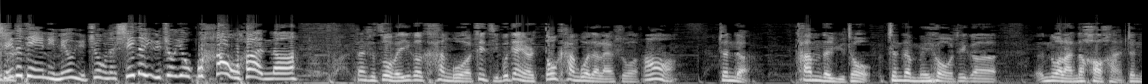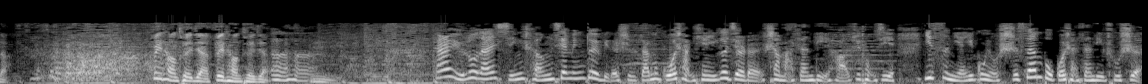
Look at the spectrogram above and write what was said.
谁的电影里没有宇宙呢？谁的宇宙又不浩瀚呢？但是作为一个看过这几部电影都看过的来说，哦，真的，他们的宇宙真的没有这个呃诺兰的浩瀚，真的，非常推荐，非常推荐。嗯哼嗯，当然，与路南形成鲜明对比的是，咱们国产片一个劲儿的上马三 D 哈。据统计，一四年一共有十三部国产三 D 出世，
